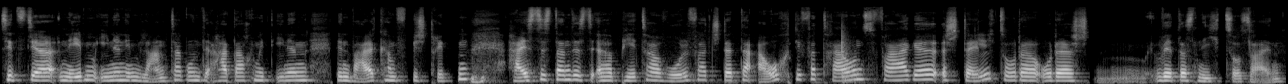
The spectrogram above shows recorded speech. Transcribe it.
sitzt ja neben Ihnen im Landtag und hat auch mit Ihnen den Wahlkampf bestritten. Mhm. Heißt es dann, dass Petra Wohlfahrtstätter auch die Vertrauensfrage Frage stellt oder, oder wird das nicht so sein?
